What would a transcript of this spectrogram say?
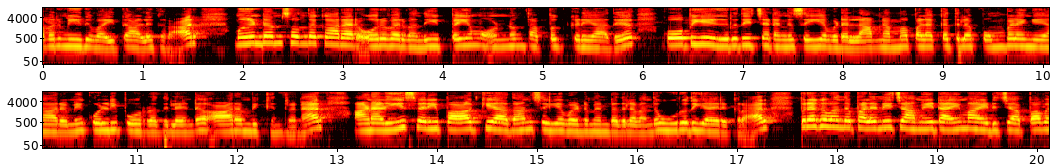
அவர் மீது வைத்து அழுகிறார். மீண்டும் சொந்தக்காரர் ஒருவர் வந்து இப்பையும் ஒன்றும் தப்பு கிடையாது. கோபியை இறுதிச் சடங்கு செய்ய விடலாம். நம்ம பழக்கத்தில் பொம்பளைங்க யாருமே கொல்லி போடுறதில்லைன்னு ஆரம்பிக்கின்றனர். ஆனால் ஈஸ்வரி பாக்கியா தான் செய்ய வேண்டும் என்பதில் வந்து உறுதியாக இருக்கிறார். பிறகு வந்து பழனிசாமி டைம் ஆயிடுச்சு அப்பாவை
